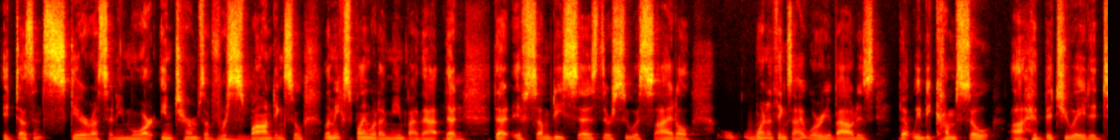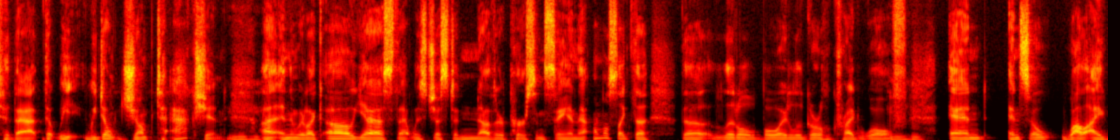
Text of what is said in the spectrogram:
it doesn't scare us anymore in terms of responding. So let me explain what I mean by that. That that if somebody says they're suicidal, one of the things I worry about is that we become so uh, habituated to that that we we don't jump to action, uh, and then we're like, oh yes, that was just another person saying that, almost like the the little boy, little girl who cried wolf, and and so while I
